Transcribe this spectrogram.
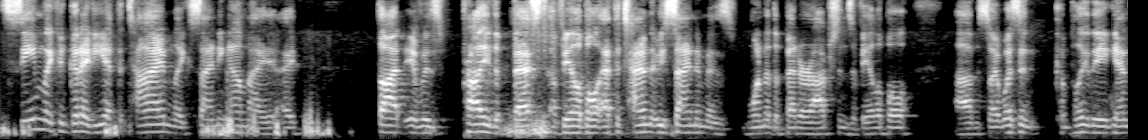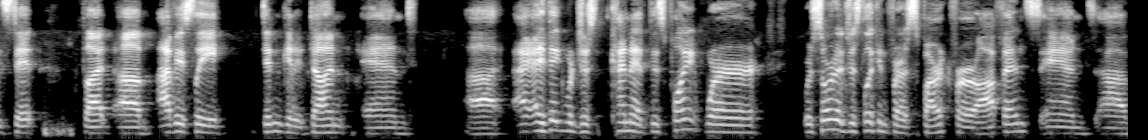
seemed like a good idea at the time, like signing him. I, I thought it was probably the best available at the time that we signed him as one of the better options available. Um, so I wasn't completely against it, but um, obviously didn't get it done. And uh, I, I think we're just kind of at this point where we're sort of just looking for a spark for our offense and uh,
